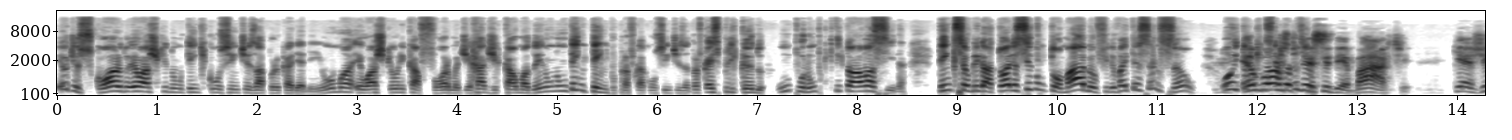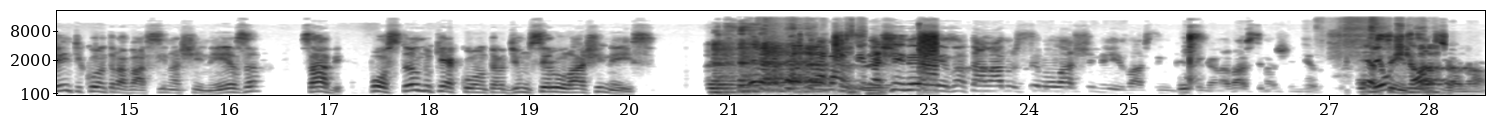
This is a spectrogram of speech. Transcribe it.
Eu discordo, eu acho que não tem que conscientizar porcaria nenhuma. Eu acho que a única forma de erradicar uma doença não, não tem tempo para ficar conscientizando, para ficar explicando um por um porque tem que tomar vacina. Tem que ser obrigatória. Se não tomar, meu filho, vai ter sanção. Então, eu gosto assim. desse debate que é gente contra a vacina chinesa, sabe? Postando que é contra de um celular chinês. É contra a vacina chinesa, tá lá no celular chinês, lá xingando a vacina chinesa. O é meu Xiaomi,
